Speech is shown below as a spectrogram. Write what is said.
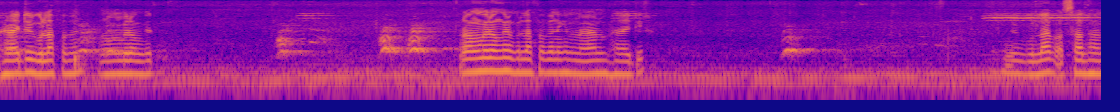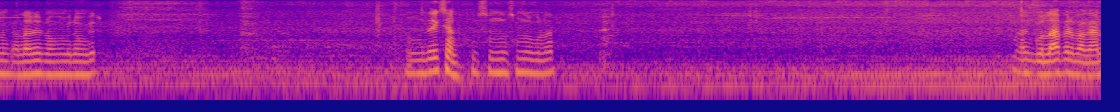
ভ্যারাইটির গোলাপ পাবেন, রং বেরঙের। রং বেরঙের গোলাপ পাবেন এখানে নানান ভ্যারাইটির। গোলাপ অসাধারণ কালারের রং বেরঙের। দেখছেন? খুব সুন্দর সুন্দর গোলাপ। গোলাপের বাগান।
